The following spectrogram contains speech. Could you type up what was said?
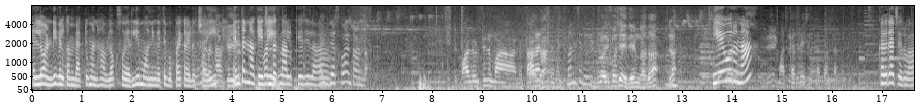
హలో అండి వెల్కమ్ బ్యాక్ టు మన వ్లాగ్ సో ఎర్లీ మార్నింగ్ అయితే బొప్పాయి కాయలు వచ్చాయి. ఎంత నా కేజీ? నాలుగు కేజీల? ఏ ఊరునా? కదిరా చెరువా?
